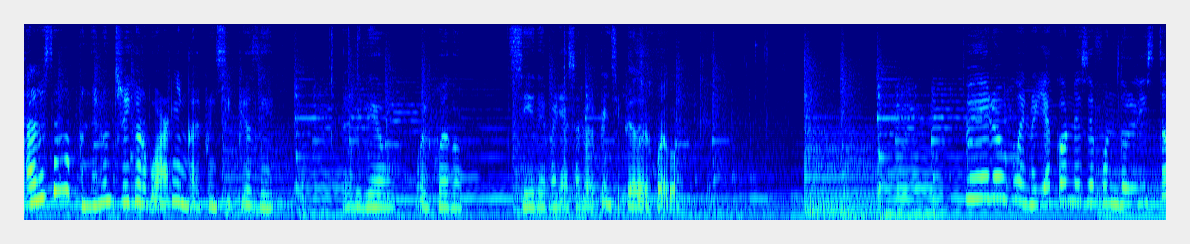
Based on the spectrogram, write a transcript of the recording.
Tal vez debo poner un trigger warning al principio de, del video o el juego. Sí, debería hacerlo al principio del juego. Bueno, ya con ese fondo listo,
